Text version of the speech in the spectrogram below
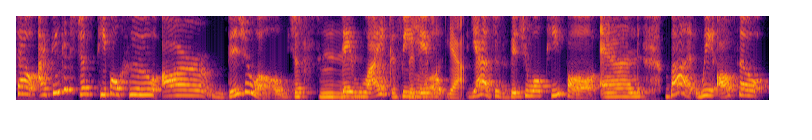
So I think it's just people who are visual. Just mm, they like just being visual, able, yeah, yeah, just visual people. And but we also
